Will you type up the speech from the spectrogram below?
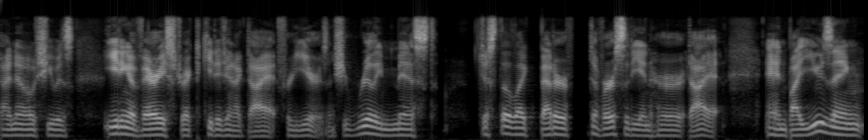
I know she was eating a very strict ketogenic diet for years and she really missed just the like better diversity in her diet. And by using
